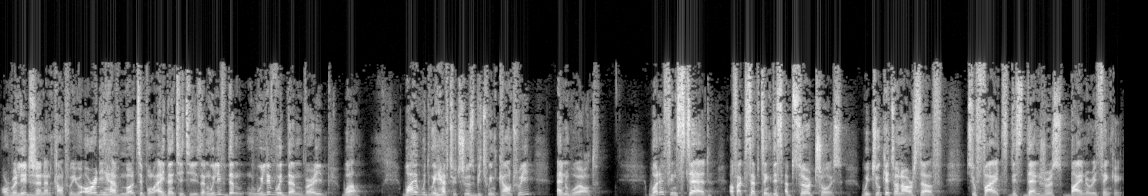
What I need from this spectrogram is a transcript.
or religion and country. We already have multiple identities and we live them, we live with them very well. Why would we have to choose between country and world? What if instead of accepting this absurd choice, we took it on ourselves to fight this dangerous binary thinking?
